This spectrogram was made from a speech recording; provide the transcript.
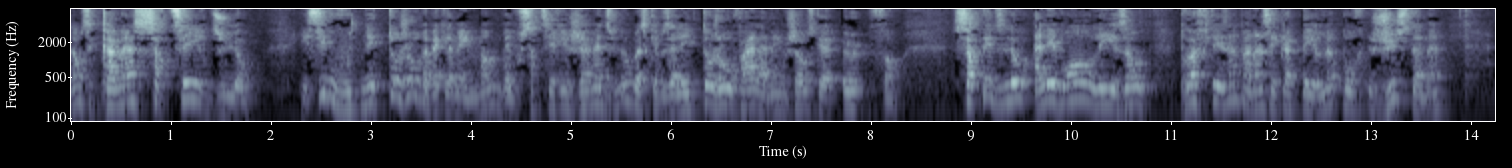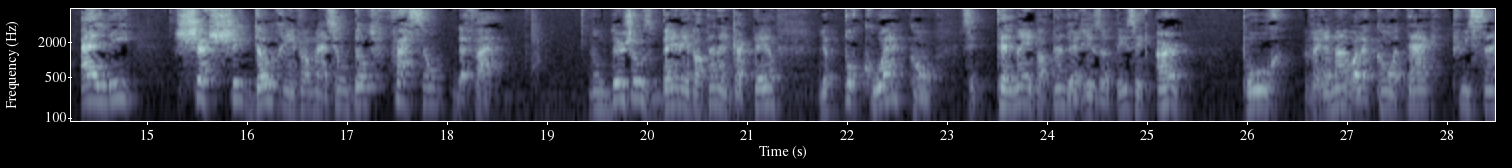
Donc, c'est comment sortir du lot. Et si vous vous tenez toujours avec le même monde, ben, vous ne sortirez jamais du lot parce que vous allez toujours faire la même chose que eux font. Sortez du lot, allez voir les autres. Profitez-en pendant ces cocktails-là pour justement aller chercher d'autres informations, d'autres façons de faire. Donc, deux choses bien importantes dans le cocktail. Le pourquoi c'est tellement important de réseauter, c'est qu'un, pour vraiment avoir le contact puissant,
